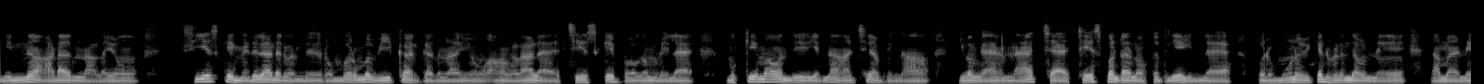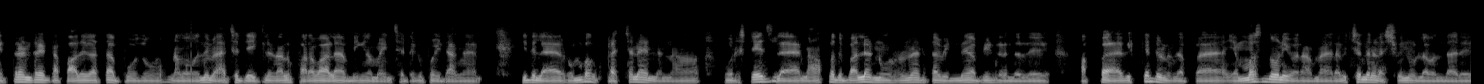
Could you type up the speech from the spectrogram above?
நின்னு ஆடாதனாலயும், சிஎஸ்கே மிடில் ஆர்டர் வந்து ரொம்ப ரொம்ப வீக்கா இருக்கிறதுனாலயும், அவங்களால சேஸ்க்கே போக முடியல. முக்கியமா வந்து என்ன ஆச்சு அப்படின்னா, இவங்க மேட்ச சேஸ் பண்ற நோக்கத்திலேயே இல்ல. ஒரு மூணு விக்கெட் விழுந்த உடனே, நம்ம நெட் ரன் ரேட்ட பாதுகாத்தா போதும். நம்ம வந்து மேட்சை ஜெயிக்கலனாலும் பரவாயில்ல அப்படிங்கிற மைண்ட் செட்டுக்கு போயிட்டாங்க. இதுல ரொம்ப பிரச்சனை என்னன்னா, ஒரு ஸ்டேஜ்ல 40 பால்ல நூறு ரன் எடுத்தா வின்னு அப்படின்னு இருந்தது. அப்ப விக்கெட் விழுந்தப்ப எம்.எஸ். தோனி வராம ரவிச்சந்திரன் அஸ்வின் உள்ள வந்தாரு.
